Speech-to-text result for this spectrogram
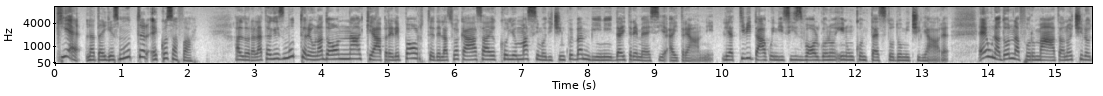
chi è la Taigesmutter e cosa fa? Allora, la Tagesmutter è una donna che apre le porte della sua casa e accoglie un massimo di 5 bambini dai 3 mesi ai 3 anni. Le attività quindi si svolgono in un contesto domiciliare. È una donna formata, noi ci, lo,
